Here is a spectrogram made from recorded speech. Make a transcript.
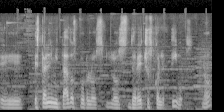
eh, están limitados por los, los derechos colectivos, ¿no?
